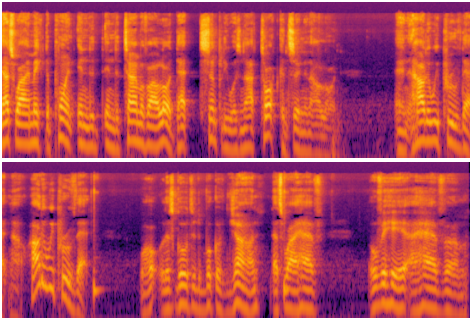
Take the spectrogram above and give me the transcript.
That's why I make the point in the in the time of our Lord that simply was not taught concerning our Lord. And how do we prove that now? How do we prove that? Well, let's go to the book of John. That's why I have over here I have um,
